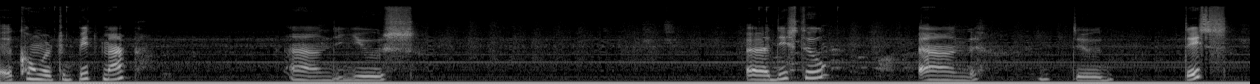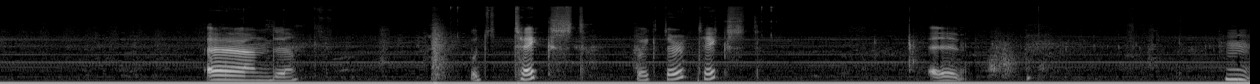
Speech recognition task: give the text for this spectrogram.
uh, convert to bitmap. And use uh, these two and do this and uh, put text vector text. Uh, hmm.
